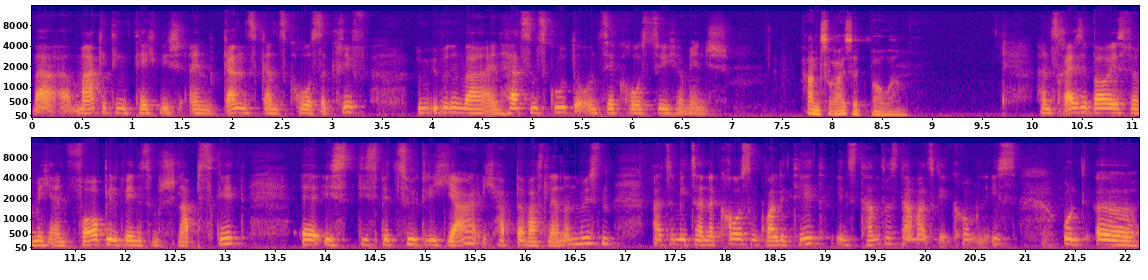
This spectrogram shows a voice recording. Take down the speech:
war marketingtechnisch ein ganz, ganz großer Griff. Im Übrigen war er ein herzensguter und sehr großzügiger Mensch. Hans Reisetbauer. Hans Reisebauer ist für mich ein Vorbild, wenn es um Schnaps geht. Er ist diesbezüglich, ja, ich habe da was lernen müssen, als er mit seiner großen Qualität ins Tantris damals gekommen ist und äh,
